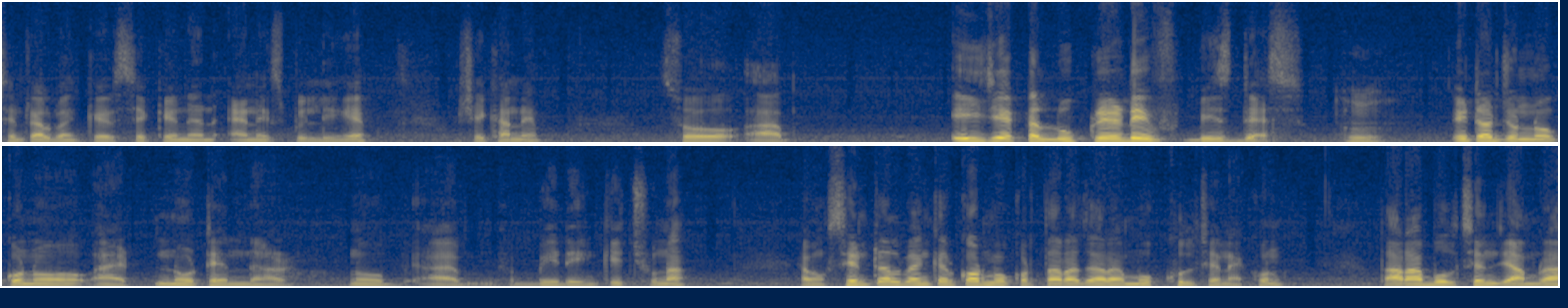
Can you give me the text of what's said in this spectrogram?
সেন্ট্রাল ব্যাংকের সেকেন্ড অ্যান্ড অ্যানেক্স বিল্ডিংয়ে সেখানে। সো এই যে একটা লুক্রেটিভ বিজনেস হুম। এটার জন্য কোনো নো টেন্ডার নো বিডিং কিছু না। এবং সেন্ট্রাল ব্যাংকের কর্মকর্তারা যারা মুখ খুলছেন এখন তারা বলছেন যে আমরা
